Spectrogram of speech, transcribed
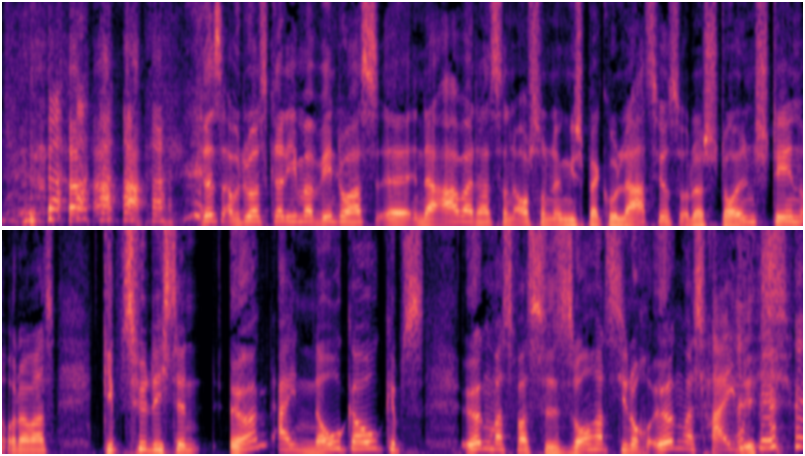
Chris, aber du hast gerade eben erwähnt, du hast äh, in der Arbeit hast dann auch schon irgendwie Spekulatius oder Stollen stehen oder was. Gibt's für dich denn irgendein No-Go? Gibt's irgendwas, was Saison hat? Ist dir noch irgendwas heilig?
